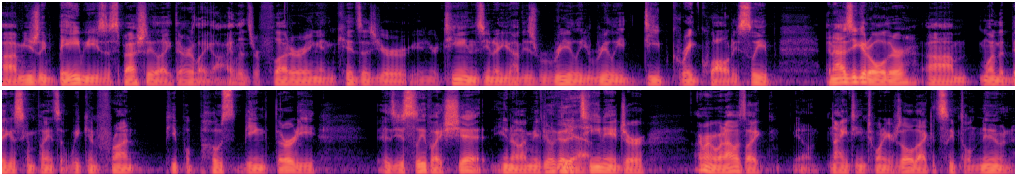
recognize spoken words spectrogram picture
Um, usually babies, especially like their like eyelids are fluttering, and kids as you're in your teens, you know, you have these really, really deep, great quality sleep. And as you get older, um, one of the biggest complaints that we confront people post being 30 is you sleep like shit. You know, I mean, if you look at Yeah. a teenager, I remember when I was like, you know, 19, 20 years old, I could sleep till noon.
